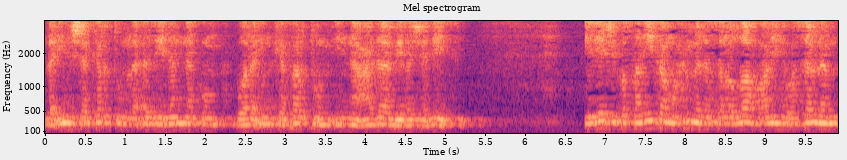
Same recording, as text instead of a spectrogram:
la in shakartum la azidannakum wa la in kafartum inna 'adabi lashadid." I riječi poslanika Muhammeda sallallahu alaihi wa sallam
